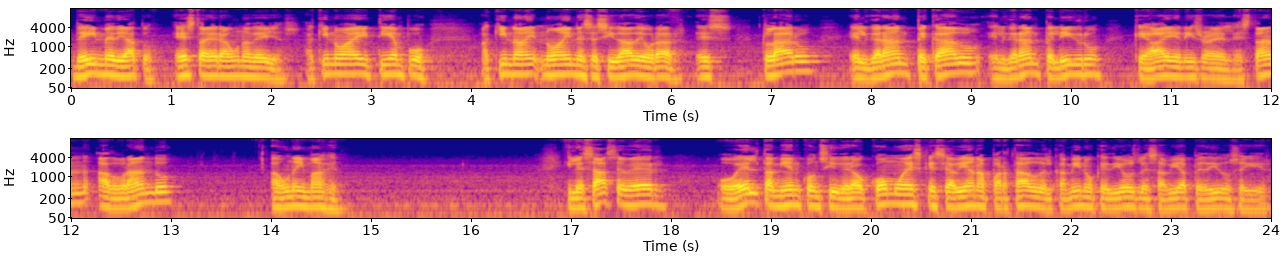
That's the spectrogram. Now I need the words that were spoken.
de inmediato. Esta era una de ellas. Aquí no hay tiempo Aquí no hay, no hay necesidad de orar. Es claro el gran pecado, el gran peligro que hay en Israel. Están adorando a una imagen. Y les hace ver, o él también consideró cómo es que se habían apartado del camino que Dios les había pedido seguir.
